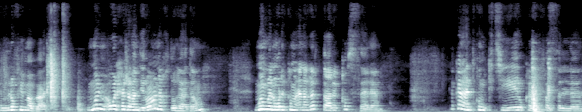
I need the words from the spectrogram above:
نكملو فيما بعد. المهم أول حاجة غنديروها ناخذ هذا. المهم غنوريكم أنا غير الطريقة والسلام. كان عندكم كثير وكان فصل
